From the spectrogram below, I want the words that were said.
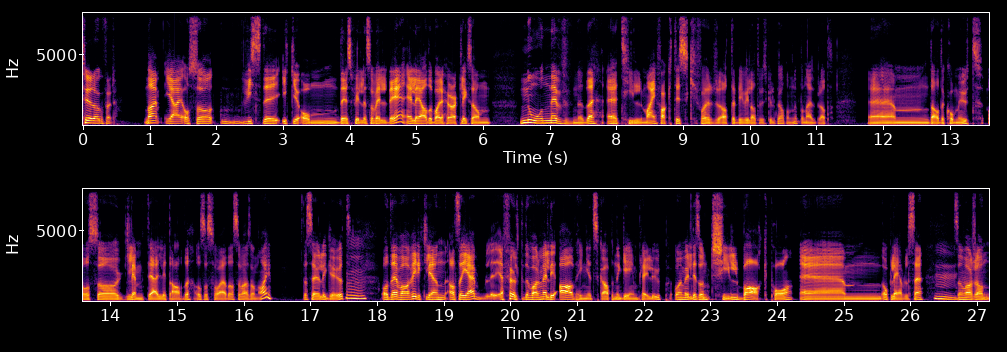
tre dager før. Nei, jeg også visste ikke om det spillet så veldig. Eller jeg hadde bare hørt liksom noen nevne det eh, til meg, faktisk, for at de ville at vi skulle prate om det på Nerdprat. Um, da det kom ut. Og så glemte jeg litt av det, og så så jeg det, og så var jeg sånn Oi, det ser jo litt gøy ut. Og det var virkelig en Altså, jeg, jeg følte det var en veldig avhengighetsskapende gameplay-loop, og en veldig sånn chill bakpå-opplevelse, som var sånn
